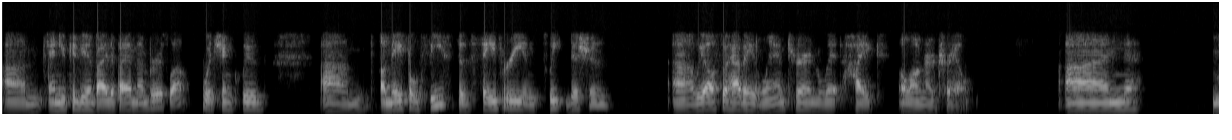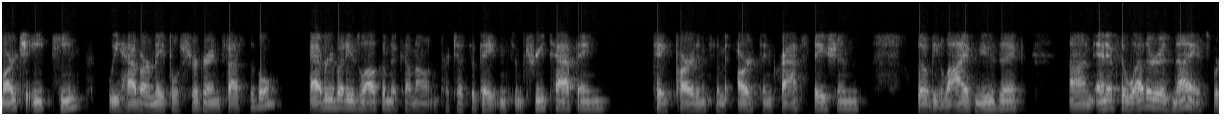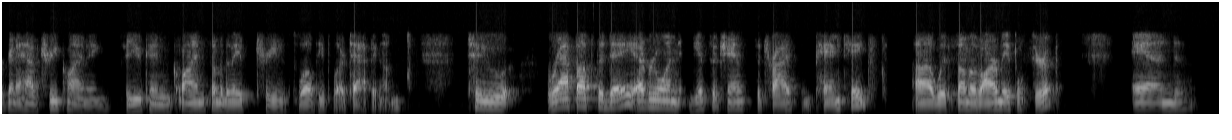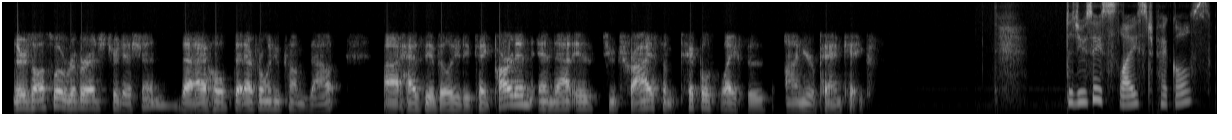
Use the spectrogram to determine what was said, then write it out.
um, and you can be invited by a member as well, which includes um, a maple feast of savory and sweet dishes. Uh, we also have a lantern lit hike along our trail. On March 18th, we have our Maple Sugaring Festival, Everybody's welcome to come out and participate in some tree tapping, take part in some arts and crafts stations. There'll be live music. Um, and if the weather is nice, we're going to have tree climbing. So you can climb some of the maple trees while people are tapping them. To wrap up the day, everyone gets a chance to try some pancakes uh, with some of our maple syrup. And there's also a Riveredge tradition that I hope that everyone who comes out uh, has the ability to take part in, and that is to try some pickle slices on your pancakes. Did you say sliced pickles?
